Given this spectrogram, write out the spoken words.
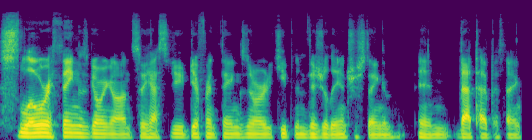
slower things going on. So he has to do different things in order to keep them visually interesting and, and that type of thing.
